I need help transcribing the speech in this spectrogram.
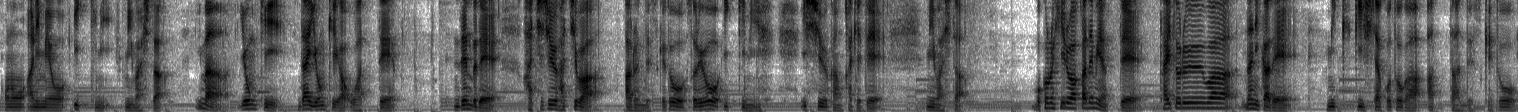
このアニメを一気に見ました今4期第4期が終わって全部で88話あるんですけどそれを一気に 1週間かけて見ました。僕のヒーローアカデミアってタイトルは何かで見聞きしたことがあったんですけど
